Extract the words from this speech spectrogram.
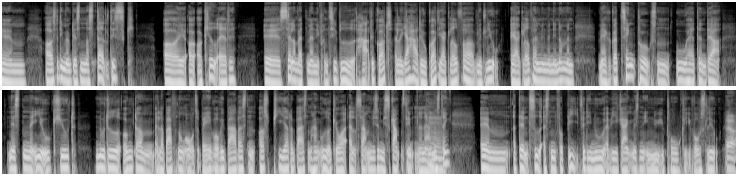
Øhm, og også fordi man bliver sådan nostalgisk og, og, og ked af det. Øh, selvom at man i princippet har det godt, eller jeg har det jo godt, jeg er glad for mit liv, og jeg er glad for alle mine veninder, men, men jeg kan godt tænke på sådan, uha, den der næsten naive, cute, nuttede ungdom, eller bare for nogle år tilbage, hvor vi bare var sådan os piger, der bare sådan hang ud og gjorde alt sammen, ligesom i skamfilmene nærmest, mm. ikke? Øhm, og den tid er sådan forbi, fordi nu er vi i gang med sådan en ny epoke i vores liv. Ja.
